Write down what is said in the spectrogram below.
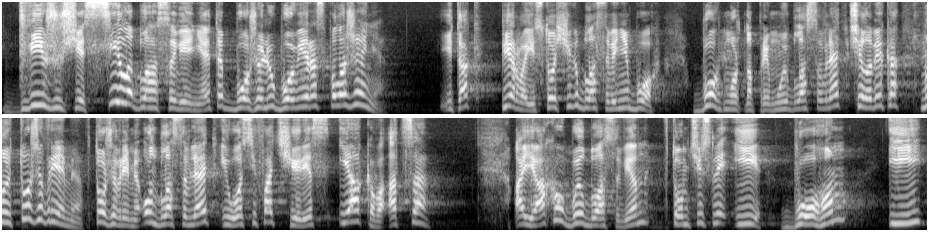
Движущая сила благословения – это Божья любовь и расположение. Итак, первое, источник благословения – Бог. Бог может напрямую благословлять человека, но и в то же время, в то же время Он благословляет Иосифа через Иакова, отца. А Иаков был благословен в том числе и Богом, и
